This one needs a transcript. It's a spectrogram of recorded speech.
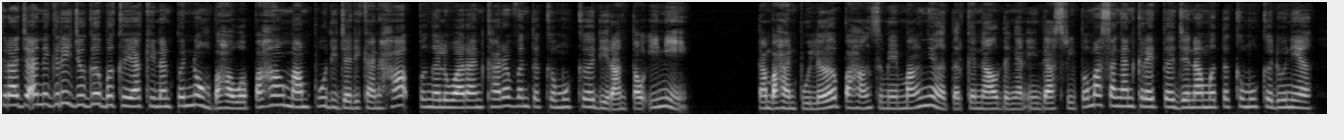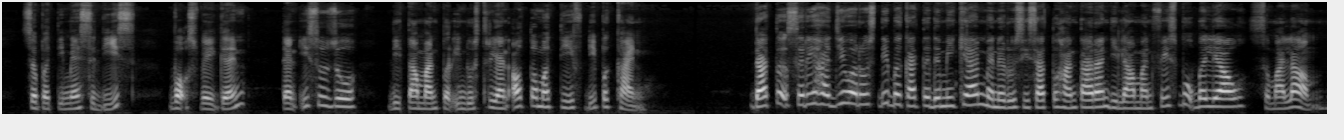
kerajaan negeri juga berkeyakinan penuh bahawa Pahang mampu dijadikan hub pengeluaran karavan terkemuka di rantau ini. Tambahan pula, Pahang sememangnya terkenal dengan industri pemasangan kereta jenama terkemuka dunia seperti Mercedes, Volkswagen dan Isuzu di Taman Perindustrian Automotif di Pekan. Datuk Seri Haji Warusdi berkata demikian menerusi satu hantaran di laman Facebook beliau semalam.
